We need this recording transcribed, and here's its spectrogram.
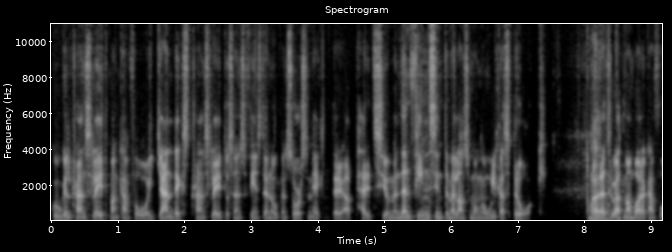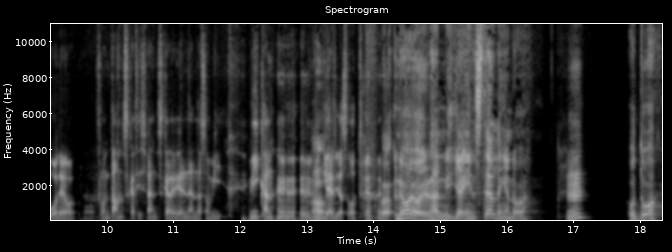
Google Translate, man kan få Yandex Translate och sen så finns det en open source som heter Apertium. Men den finns inte mellan så många olika språk. Nej, jag tror att man bara kan få det från danska till svenska. Det är den enda som vi, vi kan Ja. glädjas åt. Nu har jag ju den här nya inställningen då. Mm. Och då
